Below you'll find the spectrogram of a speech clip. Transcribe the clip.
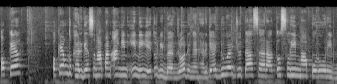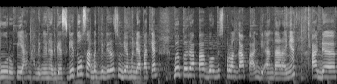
Oke, Oke untuk harga senapan angin ini yaitu dibanderol dengan harga Rp2.150.000 Nah dengan harga segitu sahabat bediler sudah mendapatkan beberapa bonus perlengkapan. Di antaranya ada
